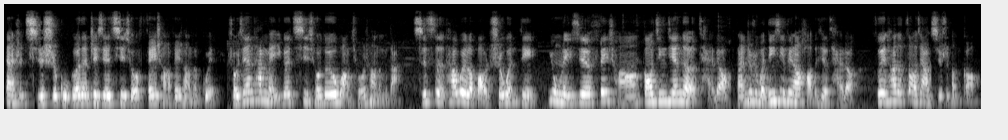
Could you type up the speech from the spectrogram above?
但是其实谷歌的这些气球非常非常的贵。首先，它每一个气球都有网球场那么大；其次，它为了保持稳定，用了一些非常高精尖的材料，反正就是稳定性非常好的一些材料，所以它的造价其实很高。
